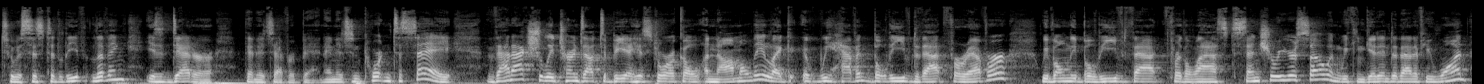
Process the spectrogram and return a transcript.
to assisted living is deader than it's ever been. And it's important to say that actually turns out to be a historical anomaly. Like we haven't believed that forever. We've only believed that for the last century or so. And we can get into that if you want.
